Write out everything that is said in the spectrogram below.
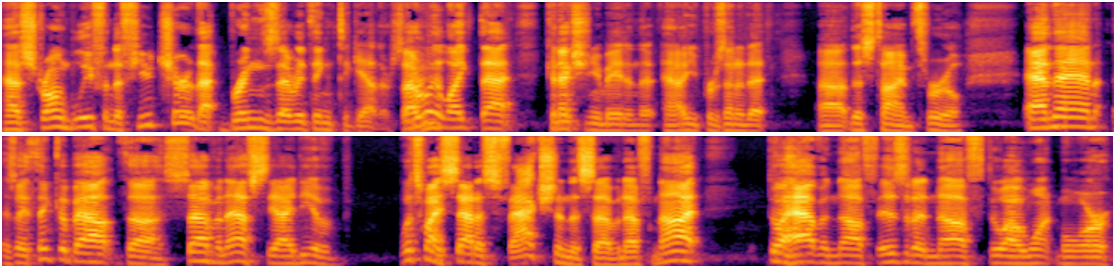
have strong belief in the future, that brings everything together. So I really like that connection you made and how you presented it uh, this time through. And then as I think about the seven F's, the idea of what's my satisfaction in the seven F, not do I have enough? Is it enough? Do I want more?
